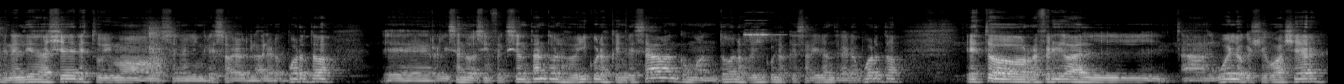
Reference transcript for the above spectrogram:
en el día de ayer estuvimos en el ingreso al, aeropuerto eh, realizando desinfección tanto en los vehículos que ingresaban como en todos los vehículos que salieron del aeropuerto. Esto referido al, vuelo que llegó ayer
